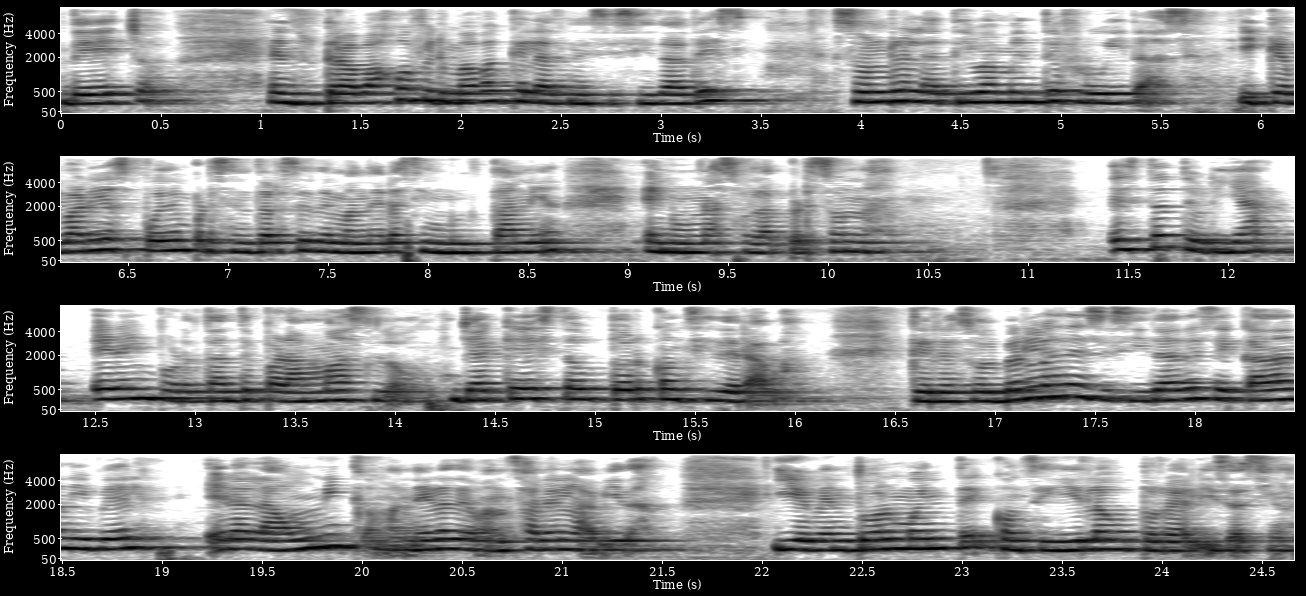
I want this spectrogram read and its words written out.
De hecho, en su trabajo afirmaba que las necesidades son relativamente fluidas y que varias pueden presentarse de manera simultánea en una sola persona. Esta teoría era importante para Maslow, ya que este autor consideraba que resolver las necesidades de cada nivel era la única manera de avanzar en la vida y eventualmente conseguir la autorrealización.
